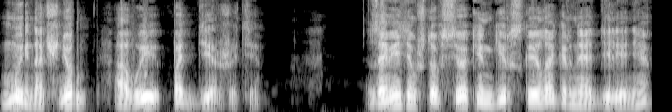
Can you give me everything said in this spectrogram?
«мы начнем, а вы поддержите». Заметим, что все кенгирское лагерное отделение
